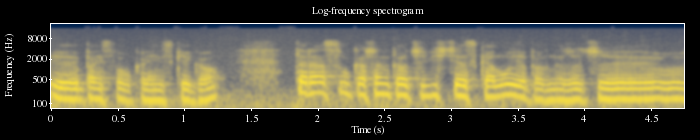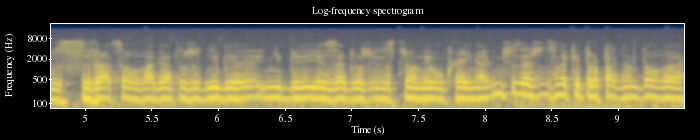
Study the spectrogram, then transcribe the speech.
e, państwa ukraińskiego. Teraz Łukaszenka oczywiście eskaluje pewne rzeczy, zwraca uwagę na to, że niby, niby jest zagrożenie ze strony Ukrainy. Myślę, że to są takie propagandowe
